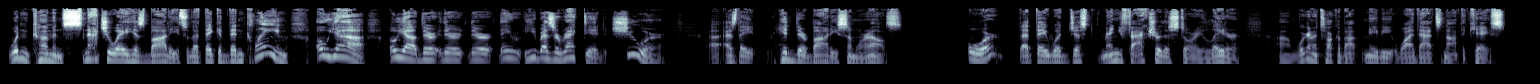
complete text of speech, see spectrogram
wouldn't come and snatch away his body, so that they could then claim, "Oh yeah, oh yeah, they're they're they're they he resurrected, sure," uh, as they hid their body somewhere else, or that they would just manufacture the story later. Um, we're going to talk about maybe why that's not the case.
